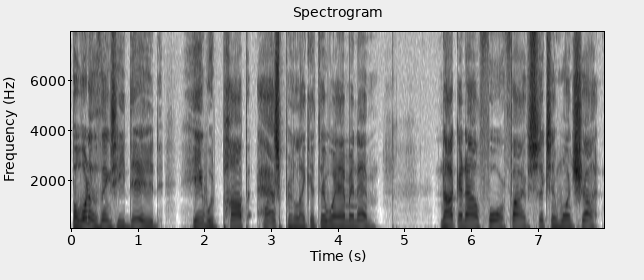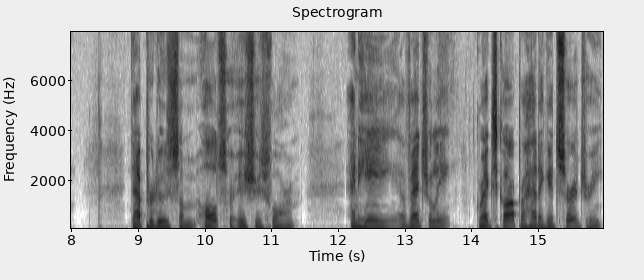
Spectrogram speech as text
But one of the things he did, he would pop aspirin like if they were M&M, knocking out four, five, six in one shot. That produced some ulcer issues for him, and he eventually, Greg Scarpa, had to get surgery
